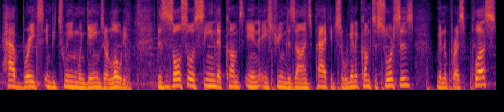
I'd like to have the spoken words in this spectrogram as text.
have breaks in between when games are loading. This is also a scene that comes in a Stream Designz package. So we're going to come to sources. We're going to press plus.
